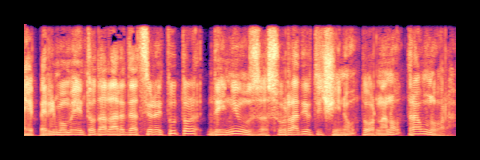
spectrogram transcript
E per il momento dalla redazione tutto, le news su Radio Ticino tornano tra un'ora.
